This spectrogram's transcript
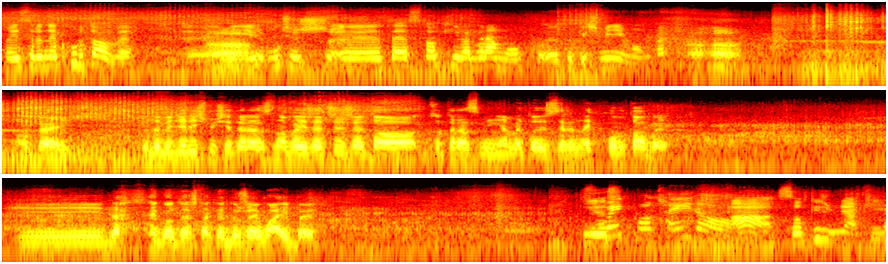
To jest rynek hurtowy. Y, A. Musisz y, te 100 kg kupić minimum, tak? Aha. Okej. To dowiedzieliśmy się teraz z nowej rzeczy, że to, co teraz zmieniamy, to jest rynek hurtowy. I dlatego też takie duże łajby. Tu jest... Sweet potato. A, słodkie ziemniaki.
